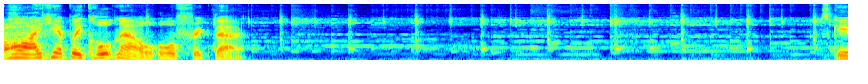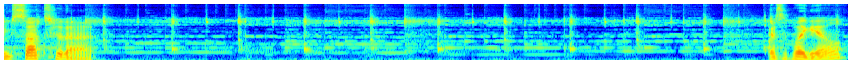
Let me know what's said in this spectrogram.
Oh, I can't play Colt now. Oh, frick that. This game sucks for that. I play Gale?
